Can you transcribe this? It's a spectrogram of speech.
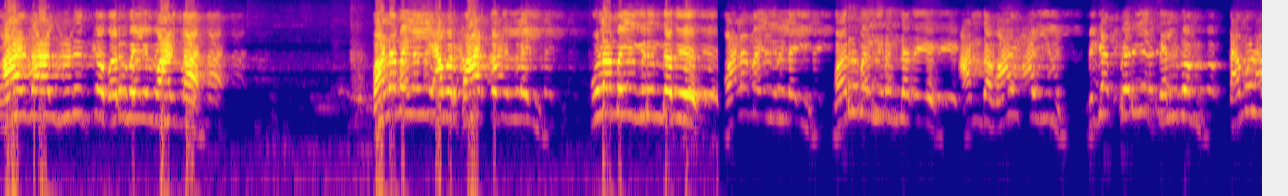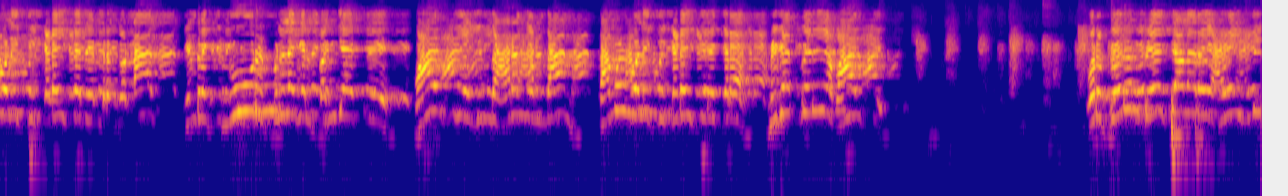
வாழ்நாள் முழுக்க வறுமையில் வாழ்ந்தார் வளமையை அவர் பார்த்ததில்லை புலமை இருந்தது வளமை இல்லை வறுமை இருந்தது அந்த வாழ்க்கையில் மிகப்பெரிய செல்வம் தமிழ் மொழிக்கு கிடைத்தது என்று சொன்னால் இன்றைக்கு நூறு பிள்ளைகள் பங்கேற்று வாழ்க்கைய இந்த அரங்கம் தான் தமிழ் மொழிக்கு கிடைத்திருக்கிற மிகப்பெரிய வாழ்க்கை ஒரு பெரும் பேச்சாளரை அழைத்து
